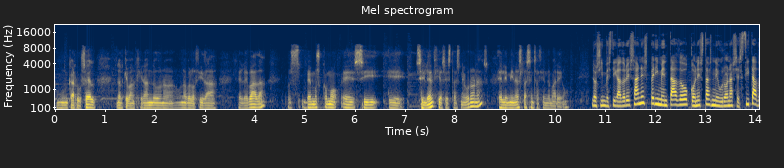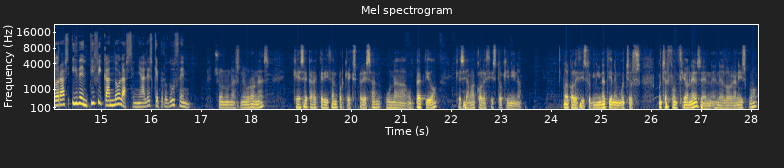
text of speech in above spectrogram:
como un carrusel en el que van girando a una, velocidad elevada, pues vemos como eh, si eh, silencias estas neuronas, eliminas la sensación de mareo. Los investigadores han experimentado con estas neuronas excitadoras identificando las señales que producen. Son unas neuronas que se caracterizan porque expresan un péptido que se llama colecistoquinina. La colecistoquinina tiene muchas funciones en, el organismo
